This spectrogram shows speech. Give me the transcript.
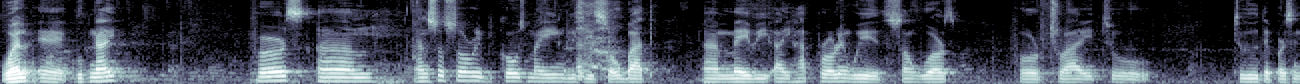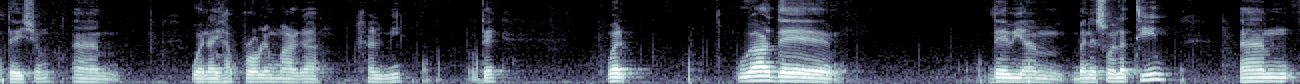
Well, uh, good night. First, um, I'm so sorry because my English is so bad, and maybe I have problem with some words for try to to do the presentation. Um, when I have problem, Marga, help me. Okay. Well, we are the Debian Venezuela team, and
